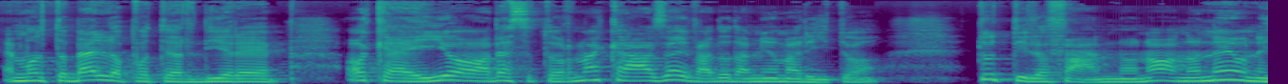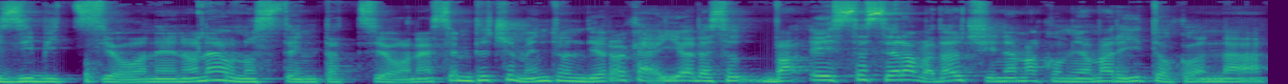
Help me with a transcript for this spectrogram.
è molto bello poter dire ok io adesso torno a casa e vado da mio marito. Tutti lo fanno, no? Non è un'esibizione, non è un'ostentazione, è semplicemente un dire ok io adesso va- e stasera vado al cinema con mio marito con...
